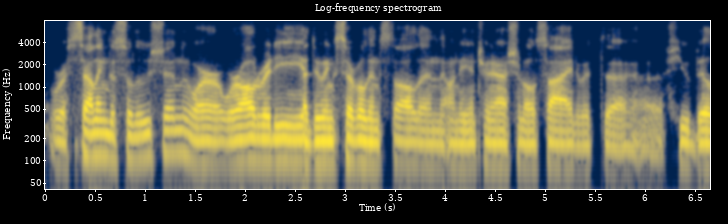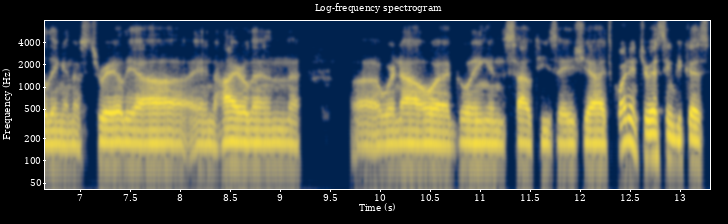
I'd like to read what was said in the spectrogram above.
we're selling the solution, or we're already uh, doing several install in, on the international side with uh, a few building in Australia, in Ireland. Uh, we're now uh, going in Southeast Asia. It's quite interesting because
